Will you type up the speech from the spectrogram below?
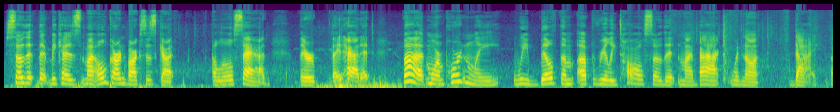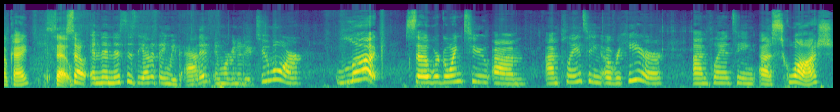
so that, that because my old garden boxes got a little sad they're they'd had it but more importantly we built them up really tall so that my back would not die okay So, so, and then this is the other thing we've added, and we're going to do two more. Look! So, we're going to, um, I'm planting over here, I'm planting uh, squash,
